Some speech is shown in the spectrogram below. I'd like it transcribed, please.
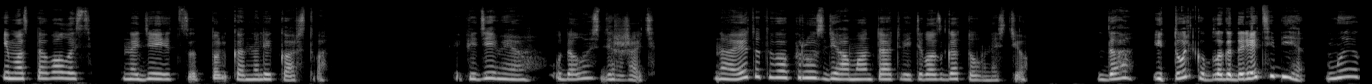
Им оставалось надеяться только на лекарства. Эпидемию удалось держать. На этот вопрос Диаманта ответила с готовностью. Да, и только благодаря тебе. Мы,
